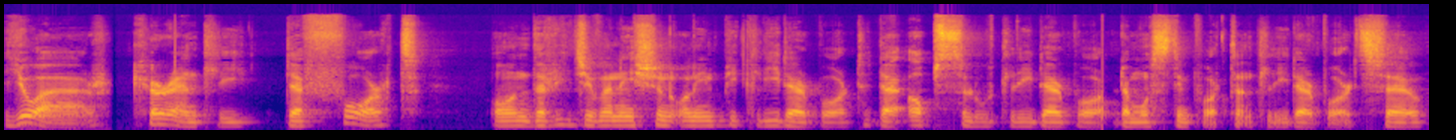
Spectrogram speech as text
You are currently the fourth on the Rejuvenation Olympic leaderboard, the absolute leaderboard, the most important leaderboard. So,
